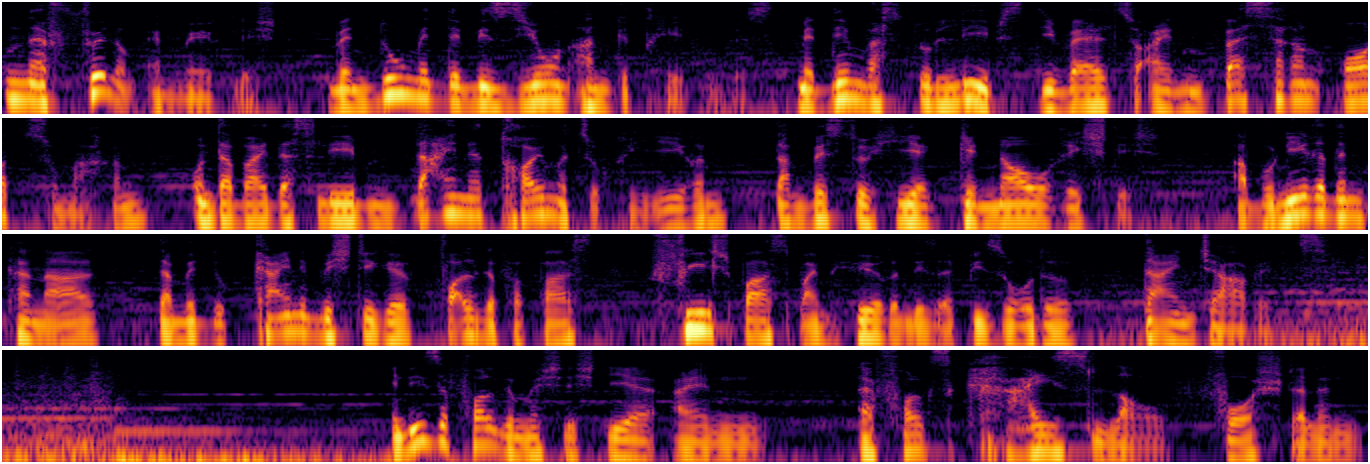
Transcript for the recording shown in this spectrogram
und Erfüllung ermöglicht. Wenn du mit der Vision angetreten bist, mit dem, was du liebst, die Welt zu einem besseren Ort zu machen und dabei das Leben deiner Träume zu kreieren, dann bist du hier genau richtig. Abonniere den Kanal, damit du keine wichtige Folge verpasst. Viel Spaß beim Hören dieser Episode. Dein Javid. In dieser Folge möchte ich dir einen Erfolgskreislauf vorstellen,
